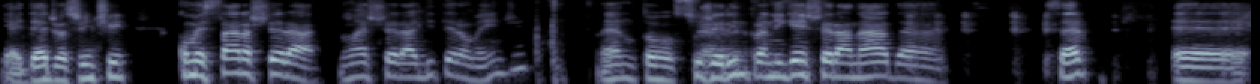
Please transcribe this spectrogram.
E a ideia de a gente começar a cheirar, não é cheirar literalmente, né? não estou sugerindo para ninguém cheirar nada, certo? É,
